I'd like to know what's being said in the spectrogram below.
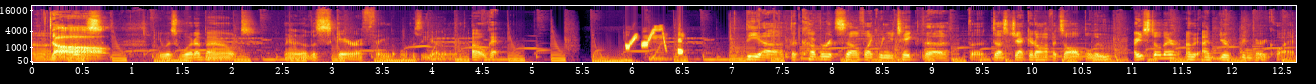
Um, oh. it, was, it was what about, man, I know the Scarif thing, but what was the other one? Oh, okay. The uh, the cover itself, like when you take the, the dust jacket off, it's all blue. Are you still there? I mean, I, you've been very quiet.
